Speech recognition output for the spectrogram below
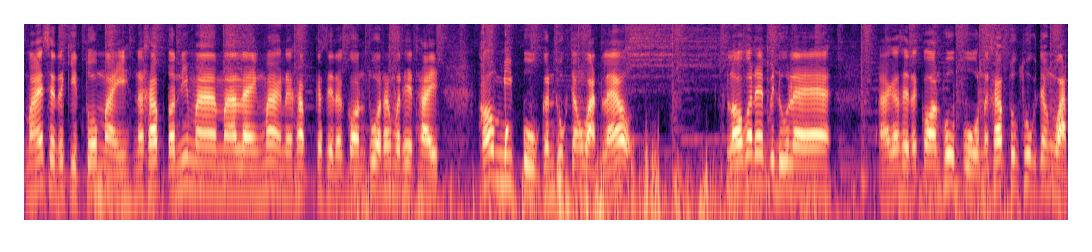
ไม้เศรษฐกิจตัวใหม่นะครับ ตอนนี้มามาแรงมากนะครับเกษตรกรทั่วทั้งประเทศไทยเขามีปลูกกันทุกจังหวัดแล้ว เราก็ได้ไปดูแลอ่าเกษตรกรผู้ปลูกนะครับ ทุกๆจังหวัด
